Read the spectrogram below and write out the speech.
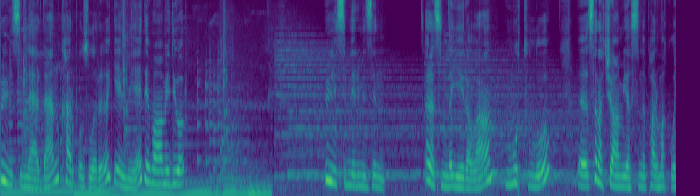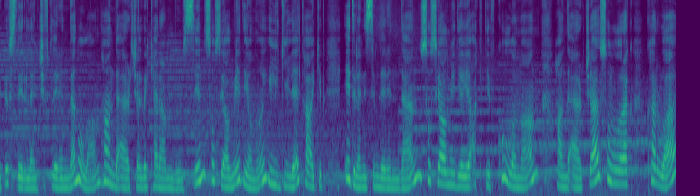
ünlü isimlerden karpozları gelmeye devam ediyor. Ünlü isimlerimizin arasında yer alan Mutlu e, sanat camiasını parmakla gösterilen çiftlerinden olan Hande Erçel ve Kerem Bürsin sosyal medyanı ilgiyle takip edilen isimlerinden sosyal medyayı aktif kullanan Hande Erçel son olarak Karla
